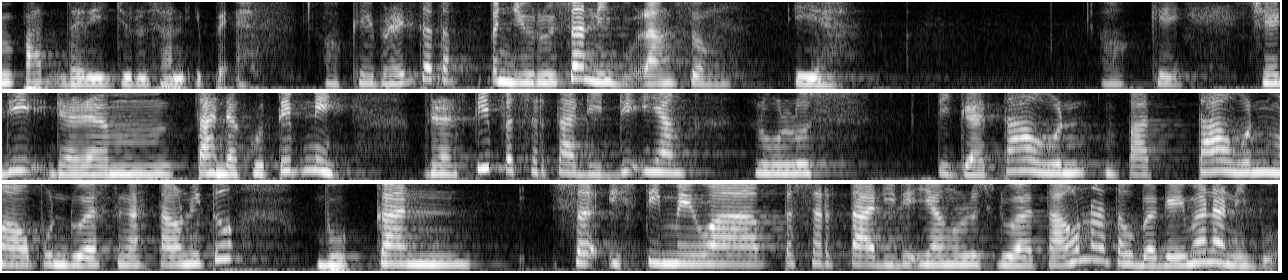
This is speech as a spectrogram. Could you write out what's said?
4 dari jurusan IPS. Oke, berarti tetap penjurusan nih Bu langsung. Iya. Oke, jadi dalam tanda kutip nih, berarti peserta didik yang lulus tiga tahun, empat tahun maupun dua setengah tahun itu bukan seistimewa peserta didik yang lulus dua tahun atau bagaimana nih Bu?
